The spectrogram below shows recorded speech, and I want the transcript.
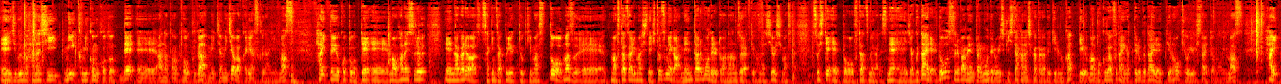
えー、自分の話に組み込むことで、えー、あなたのトークがめちゃめちゃわかりやすくなります。はい、ということで、えー、まあ、お話しする、えー、流れは先にざっくり言っておきますと、まず、えー、まあ、二つありまして、一つ目がメンタルモデルとは何ぞやっていう話をします。そして、えっ、と、二つ目がですね、え、じゃあ具体例、どうすればメンタルモデルを意識した話し方ができるのかっていう、まあ、僕が普段やってる具体例っていうのを共有したいと思います。はい。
